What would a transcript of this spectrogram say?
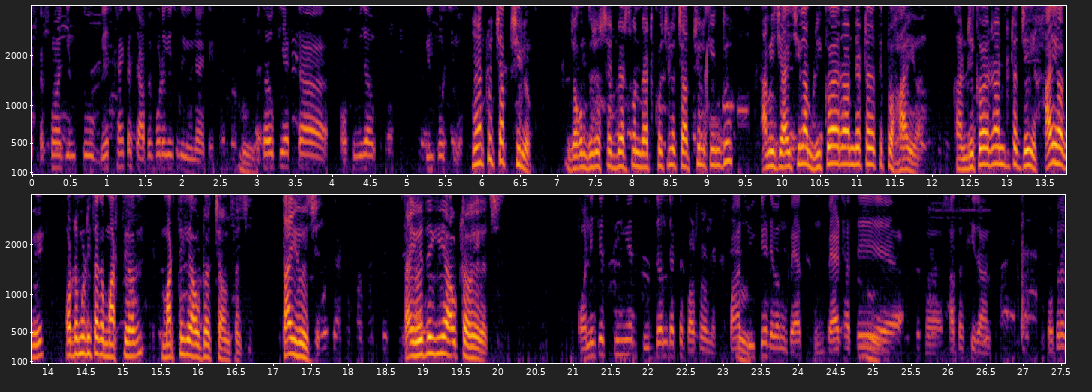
একটা সময় কিন্তু বেশ খানিকটা চাপে পড়ে গেছিল ইউনাইটেড। কোথাও কি একটা অসুবিধা ফিল করছিল? হ্যাঁ একটু চাপ ছিল। যখন দুজন সেট ব্যাটসম্যান ব্যাট করছিল চাপ ছিল কিন্তু আমি চাইছিলাম রিকোয়ার রান রেটটা যাতে একটু হাই হয়। কারণ রিকোয়ার রান রেটটা যেই হাই হবে অটোমেটিক তাকে মারতে হবে। মারতে গিয়ে আউট হওয়ার চান্স আছে। তাই হয়েছে। তাই হতে গিয়ে আউটটা হয়ে গেছে। অনিকেত সিং এর দুর্দান্ত একটা পারফরমেন্স পাঁচ উইকেট এবং ব্যাট ব্যাট হাতে। সাতাশি রান কতটা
